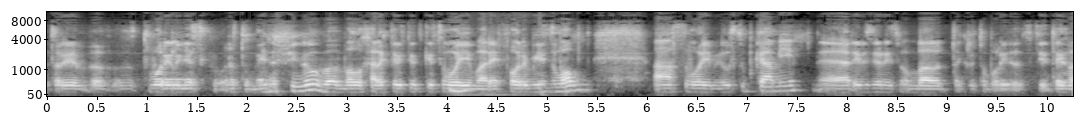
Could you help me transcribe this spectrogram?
ktorí tvorili neskôr tú menšinu, bol charakteristický svojim reformizmom a svojimi ústupkami, e, revizionizmom, takže to boli tzv.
